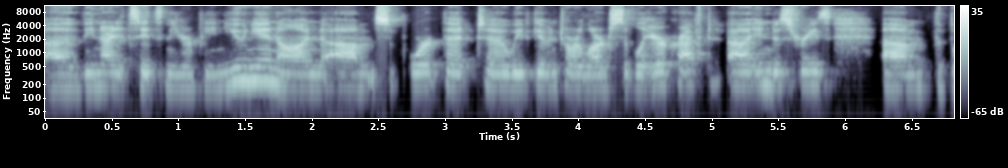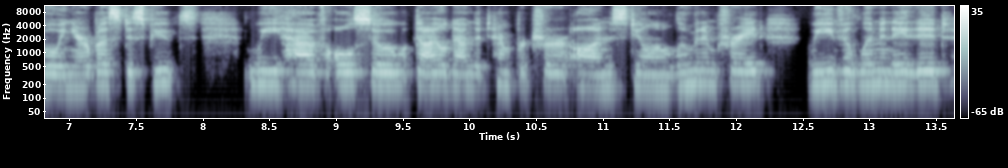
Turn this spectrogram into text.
uh, the United States and the European Union on um, support that uh, we've given to our large civil aircraft uh, industries, um, the Boeing Airbus disputes. We have also dialed down the temperature on steel and aluminum trade. We've eliminated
